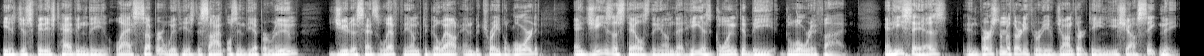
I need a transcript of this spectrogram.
He has just finished having the Last Supper with his disciples in the upper room. Judas has left them to go out and betray the Lord. And Jesus tells them that he is going to be glorified. And he says in verse number 33 of John 13, Ye shall seek me.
